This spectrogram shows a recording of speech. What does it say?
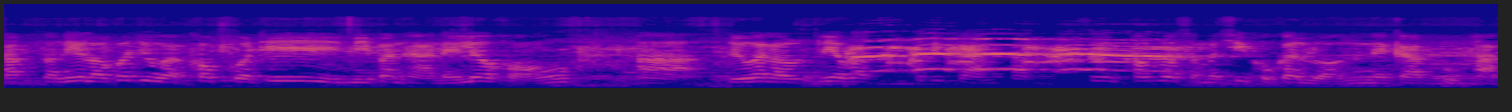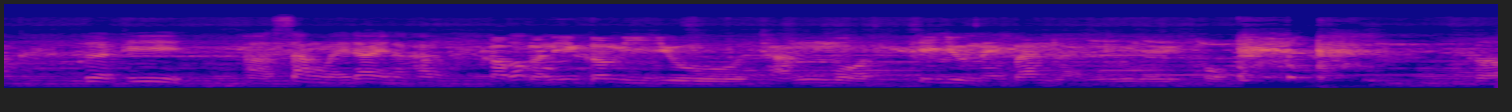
ครับ ตอนนี้เราก็อยู่กับครอบครัวที่มีปัญหาในเรื่องของอ่าหรือว่าเราเรียกว่าผู้พิการนะครับ ซึ่งเขาร่วมสมาชิกโครงการหลวงในการปลูกผักเพื่อที่อ่าสร้างรายได้นะครับ ครอบครัวนี้ก็มีอยู่ทั้งหมดที่อยู่ในบ้านหลังนี้เลยหกก็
